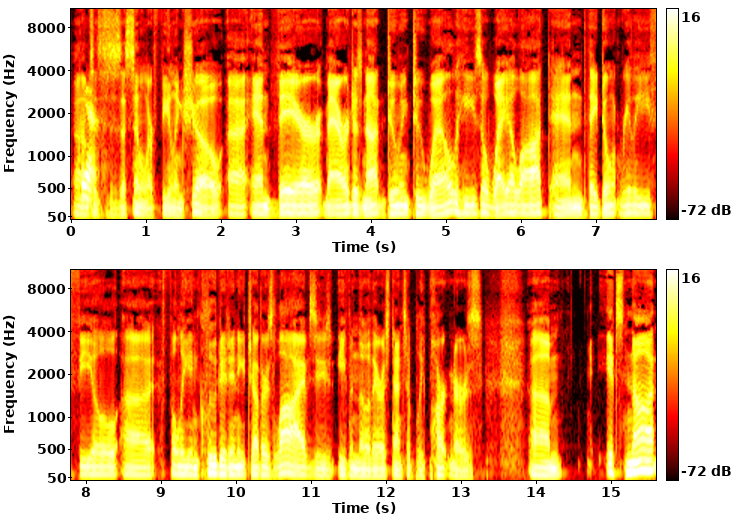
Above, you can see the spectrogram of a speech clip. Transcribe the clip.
Um, yeah. so this is a similar feeling show, uh, and their marriage is not doing too well. He's away a lot, and they don't really feel uh, fully included in each other's lives, even though they're ostensibly partners. Um, it's not,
